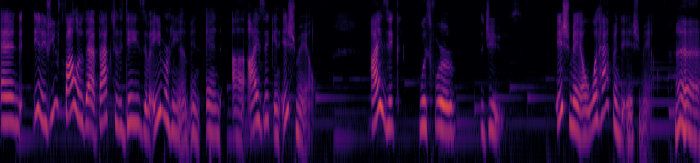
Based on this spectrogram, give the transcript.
And you know, if you follow that back to the days of Abraham and and uh, Isaac and Ishmael, Isaac was for the Jews. Ishmael, what happened to Ishmael?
